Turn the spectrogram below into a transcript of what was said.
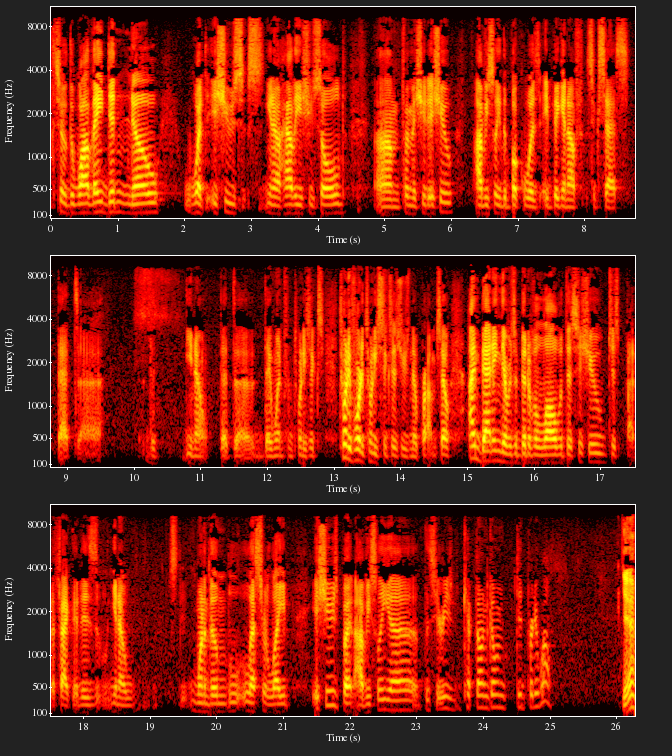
so the, while they didn't know what issues, you know, how the issue sold um, from issue to issue, obviously the book was a big enough success that. Uh, that you know that uh, they went from 26, 24 to 26 issues, no problem. So I'm betting there was a bit of a lull with this issue, just by the fact that it is, you know, one of the lesser light issues. But obviously, uh, the series kept on going, did pretty well. Yeah.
